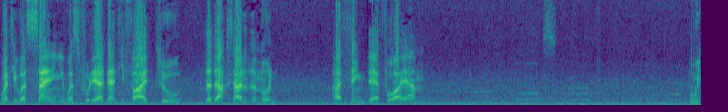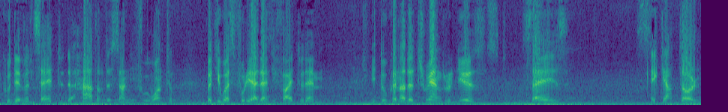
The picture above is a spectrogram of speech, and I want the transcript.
What he was saying, he was fully identified to the dark side of the moon. I think, therefore I am. We could even say to the heart of the sun if we want to, but he was fully identified to them. It took another 300 years, says Eckhart Tolle,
